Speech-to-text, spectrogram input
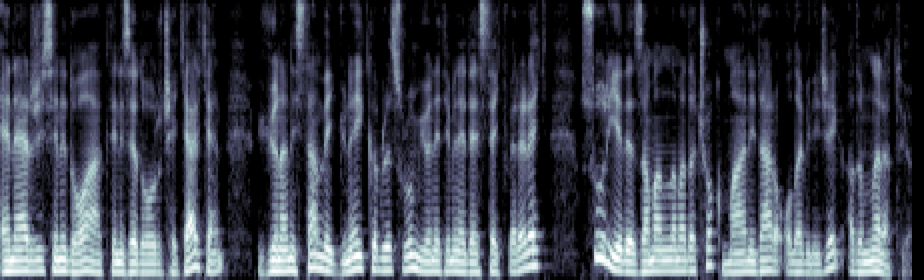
enerjisini Doğu Akdeniz'e doğru çekerken Yunanistan ve Güney Kıbrıs Rum yönetimine destek vererek Suriye'de zamanlamada çok manidar olabilecek adımlar atıyor.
